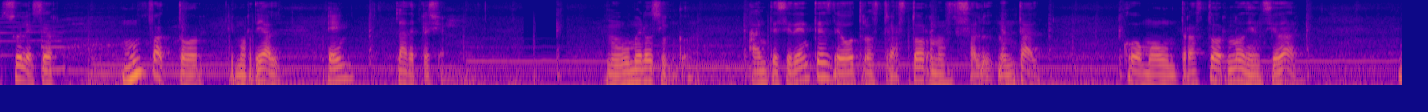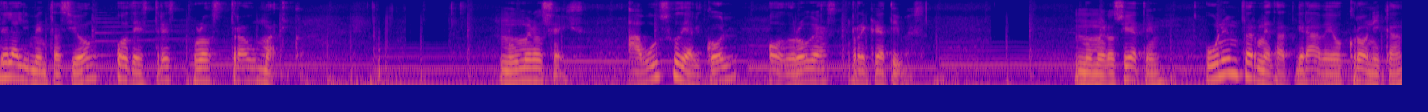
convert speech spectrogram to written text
suele ser un factor primordial en la depresión. Número 5. Antecedentes de otros trastornos de salud mental, como un trastorno de ansiedad, de la alimentación o de estrés postraumático. Número 6. Abuso de alcohol o drogas recreativas. Número 7. Una enfermedad grave o crónica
